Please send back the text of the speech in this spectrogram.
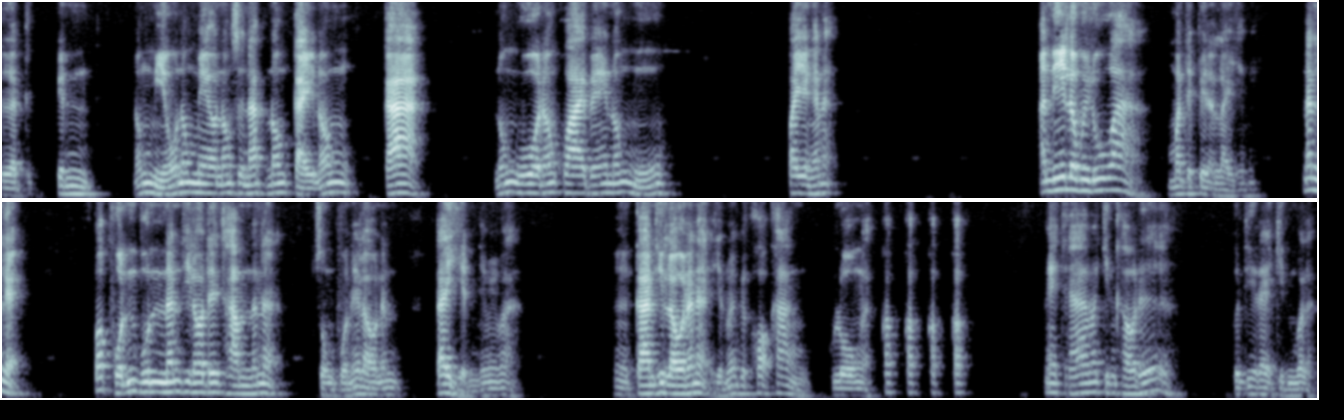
เกิดเป็นน้องเหมียวน้องแมว น้องสุนัขน้องไก่น้องกา น้องวัว น้องควายไปน้องหมู ไปอย่างนั้นนะอันนี้เราไม่รู้ว่ามันจะเป็นอะไรใช่ไหมนั่นแหละ เพราะผลบุญนั้นที่เราได้ทำนั้นน่ะ ส่งผลให้เรานั้นได้เห็นใช่ไหมว่า การที่เรานั้นน่ะเห็นไหมไปเคาะข้างโรงอะก๊อกก๊อกก๊อกก๊อกแม่จ้ามากินเขาวเด้อพื้นที่ได้กินบ่ล่ะ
